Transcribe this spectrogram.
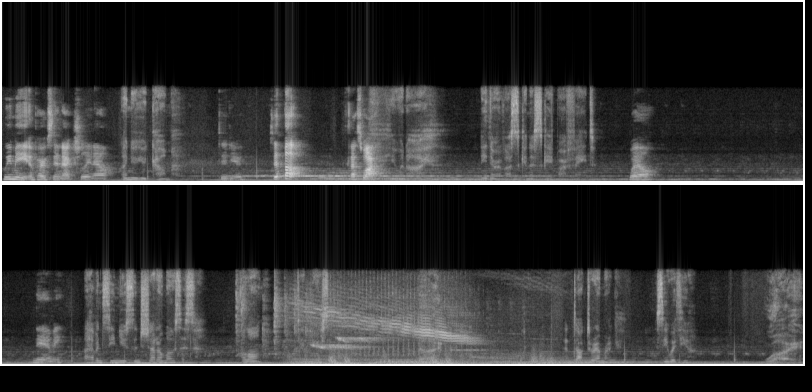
We meet in person actually now. I knew you'd come. Did you? Zip up. That's why. You and I. Neither of us can escape our fate. Well, Naomi. I haven't seen you since Shadow Moses. How long? Ten years? And Dr. Emmerich. Is he with you? Why?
